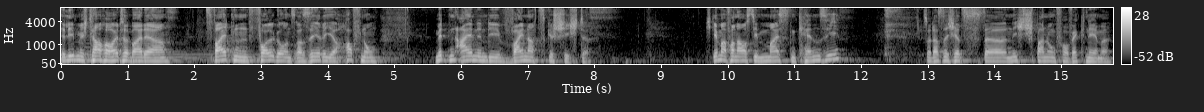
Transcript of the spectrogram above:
Ihr Lieben, ich tauche heute bei der zweiten Folge unserer Serie Hoffnung mitten ein in die Weihnachtsgeschichte. Ich gehe mal von aus, die meisten kennen sie, sodass ich jetzt äh, nicht Spannung vorwegnehme,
